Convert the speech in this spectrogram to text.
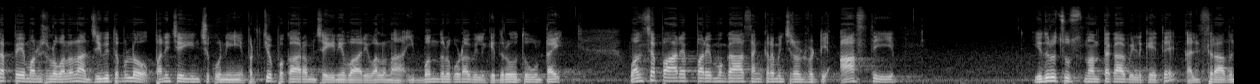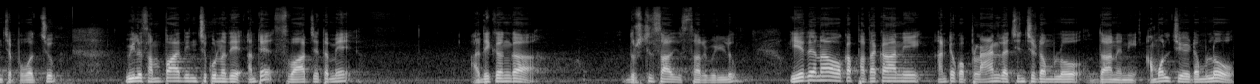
తప్పే మనుషుల వలన జీవితంలో పని చేయించుకుని ప్రత్యుపకారం చేయని వారి వలన ఇబ్బందులు కూడా వీళ్ళకి ఎదురవుతూ ఉంటాయి. వంశపారంపర్యముగా సంక్రమించినటువంటి ఆస్తి ఎదురు చూస్తున్నంతగా వీళ్ళకైతే కలిసి రాదని చెప్పవచ్చు. వీళ్ళు సంపాదించుకున్నదే అంటే స్వార్జితమే. అధికంగా దృష్టి సాధిస్తారు వీళ్ళు. ఏదైనా ఒక పథకాన్ని అంటే ఒక ప్లాన్ రచించడంలో దానిని అమలు చేయడంలో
